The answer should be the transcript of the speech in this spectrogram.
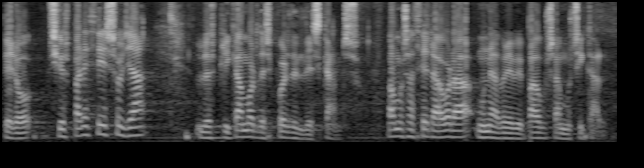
Pero si os parece eso ya lo explicamos después del descanso. Vamos a hacer ahora una breve pausa musical.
